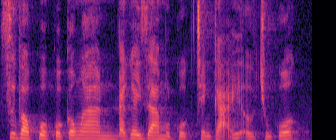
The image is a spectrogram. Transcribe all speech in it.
Sự vào cuộc của công an đã gây ra một cuộc tranh cãi ở Trung Quốc.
